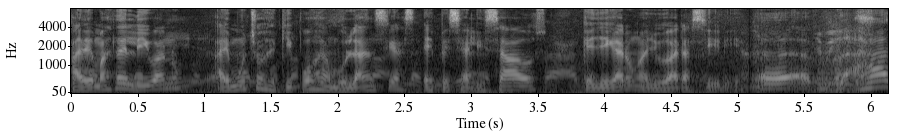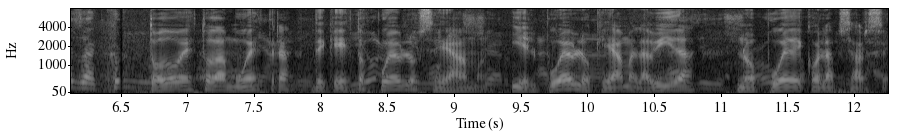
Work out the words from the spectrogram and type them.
Además del Líbano, hay muchos equipos de ambulancias especializados que llegaron a ayudar a Siria. Todo esto da muestra de que estos pueblos se aman y el pueblo que ama la vida no puede colapsarse.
